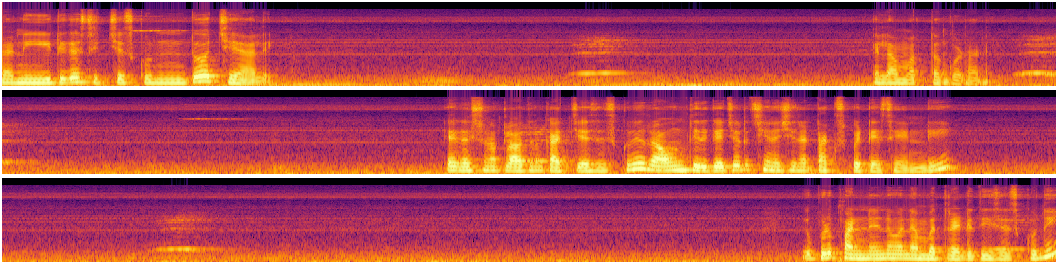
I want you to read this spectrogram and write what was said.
ఇలా నీట్గా స్టిచ్ చేసుకుంటూ వచ్చేయాలి. ఇలా మొత్తం కూడా ఎగస్ట్రా క్లాత్ని కట్ చేసేసుకుని రౌండ్ తిరిగేచేట చిన్న చిన్న టక్స్ పెట్టేసేయండి. ఇప్పుడు పన్నెండవ నెంబర్ థ్రెడ్ తీసేసుకుని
